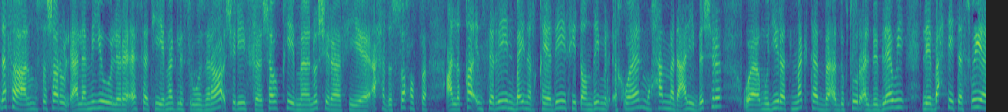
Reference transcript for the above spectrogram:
نفى المستشار الإعلامي لرئاسة مجلس الوزراء شريف شوقي ما نشر في أحد الصحف عن لقاء سري بين القيادي في تنظيم الإخوان محمد علي بشر ومديرة مكتب الدكتور الببلاوي لبحث تسوية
